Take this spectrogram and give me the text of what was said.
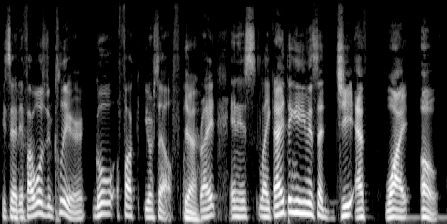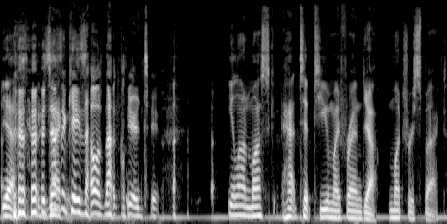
he said, "If I wasn't clear, go fuck yourself." Yeah. right. And his like, And I think he even said G F Y O. Yes, Just exactly. in case that was not clear too. Elon Musk hat tip to you, my friend. Yeah. much respect.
